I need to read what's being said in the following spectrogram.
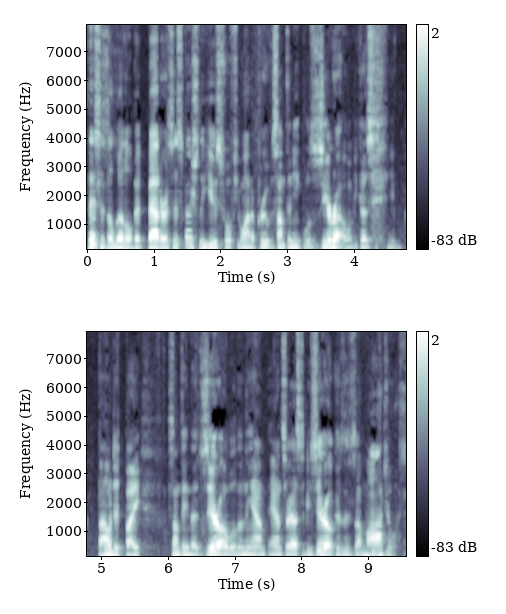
This is a little bit better. It's especially useful if you want to prove something equals zero because you bound it by something that's zero. Well, then the answer has to be zero because this is a modulus.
